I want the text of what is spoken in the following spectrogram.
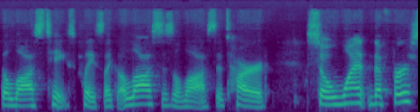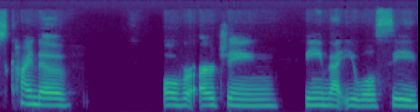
the loss takes place. Like a loss is a loss. It's hard. So one the first kind of overarching theme that you will see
